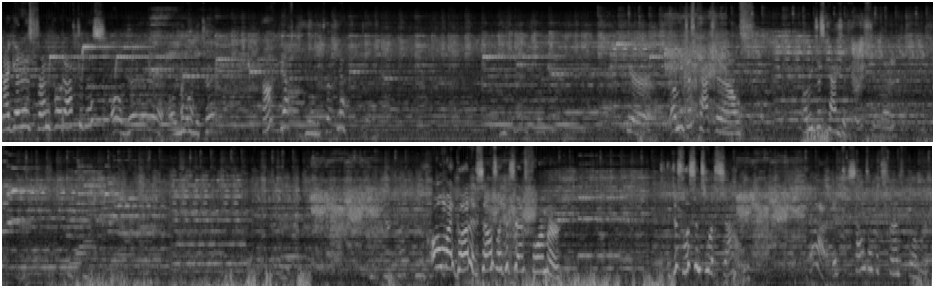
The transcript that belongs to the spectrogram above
Can I get his friend code after this? Oh, yeah, yeah, yeah. Oh, you on the chat? Huh? Yeah. You on the chat? Yeah. Here, let me just catch it and I'll. s- Let me just catch it first and then. Oh my god, it sounds like a transformer. Just listen to its sound. Yeah, it sounds like a transformer.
